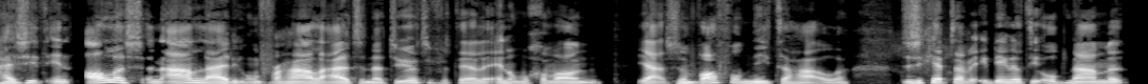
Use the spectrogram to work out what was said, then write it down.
hij ziet in alles een aanleiding om verhalen uit de natuur te vertellen en om gewoon ja, zijn waffel niet te houden. Dus ik, heb daar, ik denk dat die opname,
